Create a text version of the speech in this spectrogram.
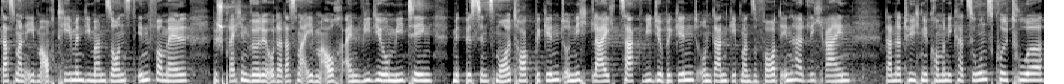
dass man eben auch Themen, die man sonst informell besprechen würde oder dass man eben auch ein Video-Meeting mit bisschen Smalltalk beginnt und nicht gleich zack, Video beginnt und dann geht man sofort inhaltlich rein. Dann natürlich eine Kommunikationskultur.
